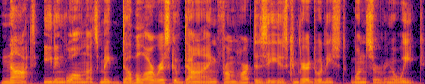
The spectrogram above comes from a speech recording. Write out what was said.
not eating walnuts may double our risk of dying from heart disease compared to at least one serving a week.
